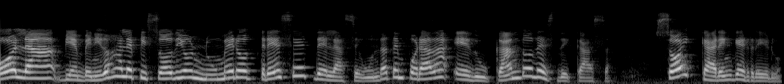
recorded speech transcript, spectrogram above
Hola, bienvenidos al episodio número 13 de la segunda temporada Educando desde casa. Soy Karen Guerrero.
